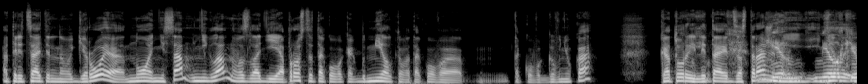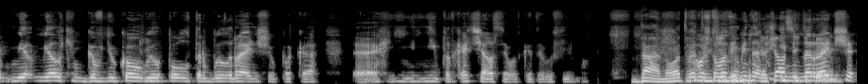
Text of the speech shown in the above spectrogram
отрицательного героя, но не сам, не главного злодея, а просто такого как бы мелкого такого, такого говнюка, который летает за стражами Мел- и, и мелким, делает- мел- мелким говнюком Уилл Полтер был раньше, пока э, не, не подкачался вот к этому фильму. Да, но вот в Потому этом что вот именно, подкачался, именно теперь раньше,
